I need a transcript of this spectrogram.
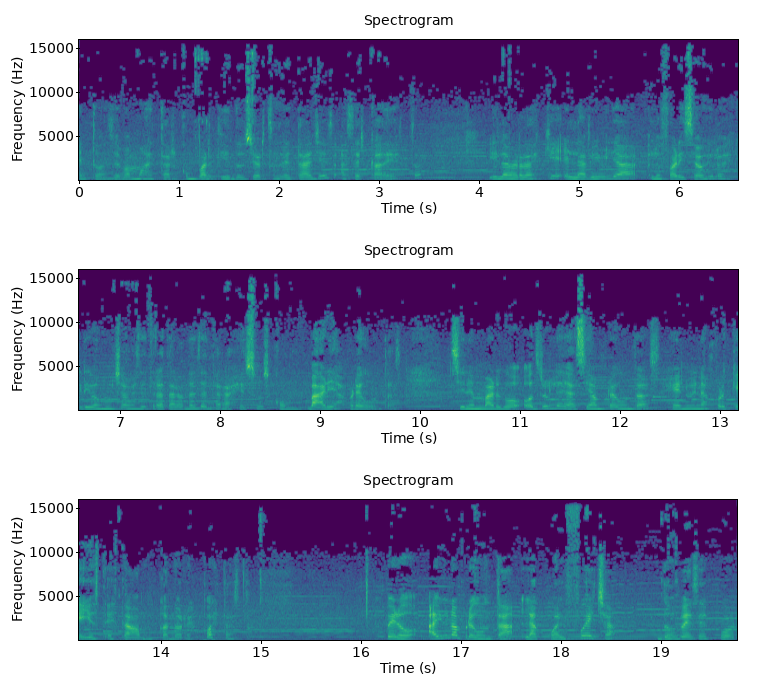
Entonces vamos a estar compartiendo ciertos detalles acerca de esto. Y la verdad es que en la Biblia los fariseos y los escribas muchas veces trataron de tentar a Jesús con varias preguntas. Sin embargo, otros le hacían preguntas genuinas porque ellos estaban buscando respuestas. Pero hay una pregunta la cual fue hecha dos veces por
